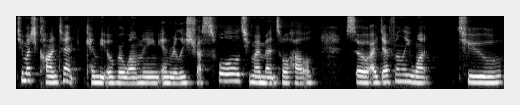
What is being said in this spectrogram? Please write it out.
too much content can be overwhelming and really stressful to my mental health. So I definitely want to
